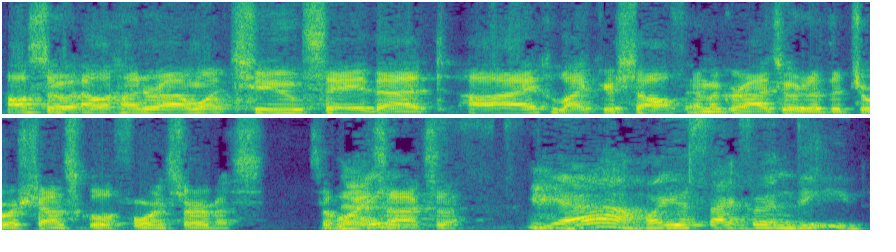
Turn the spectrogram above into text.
Also, Alejandro, I want to say that I, like yourself, am a graduate of the Georgetown School of Foreign Service. So Hoya nice. Saxa. Yeah, Hoya Saxa indeed.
